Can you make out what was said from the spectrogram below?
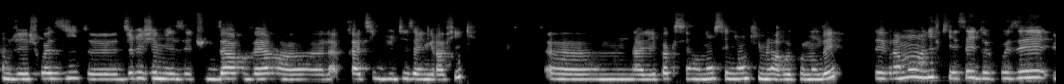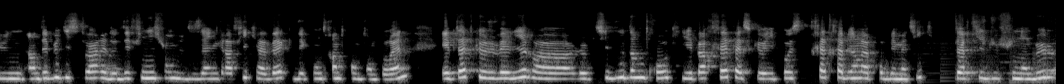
quand j'ai choisi de diriger mes études d'art vers euh, la pratique du design graphique. Euh, à l'époque, c'est un enseignant qui me l'a recommandé. C'est vraiment un livre qui essaye de poser un début d'histoire et de définition du design graphique avec des contraintes contemporaines. Et peut-être que je vais lire euh, le petit bout d'intro qui est parfait parce qu'il pose très très bien la problématique. Vertige du funambule,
